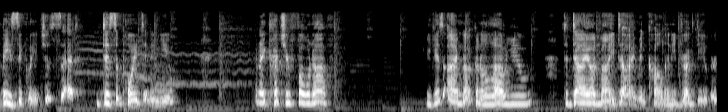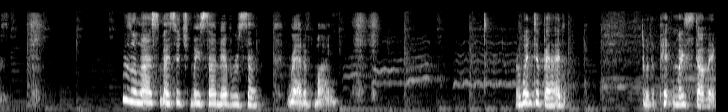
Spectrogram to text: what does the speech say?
Basically, it just said, disappointed in you. And I cut your phone off. Because I'm not going to allow you to die on my dime and call any drug dealers. It was the last message my son ever said, read of mine. I went to bed with a pit in my stomach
